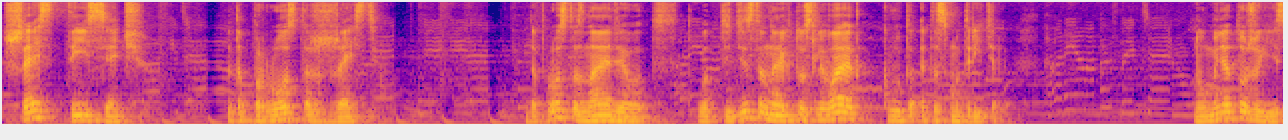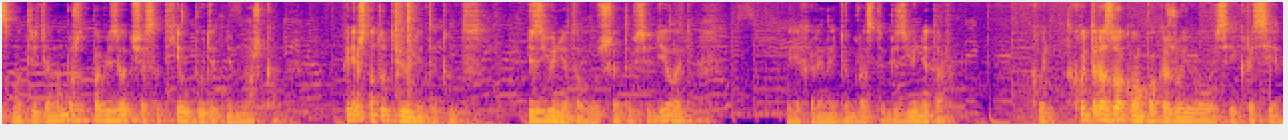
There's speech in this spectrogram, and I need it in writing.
6 тысяч. Это просто жесть. Да просто, знаете, вот, вот единственное, кто сливает круто, это смотритель. Но у меня тоже есть смотритель, но может повезет, сейчас отхил будет немножко. Конечно, тут юниты, тут без юнитов лучше это все делать. Поехали, найдем расту без юнитов. Хоть, хоть разок вам покажу его во всей красе.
